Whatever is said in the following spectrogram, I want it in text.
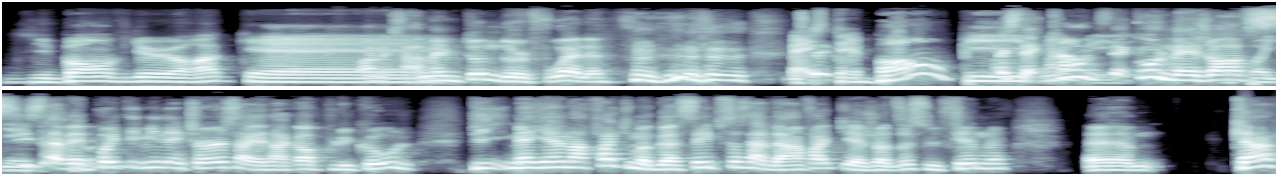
du bon vieux rock. Euh... mais c'est la même tune deux fois, là. ben, c'était bon, puis... c'était cool, c'était cool, mais genre, si ça avait pas été mis dans ça aurait été encore plus cool. Puis, mais il y a une affaire qui m'a gossé, puis ça, c'est la dernière fois que je vais dire sur le film, là. Quand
